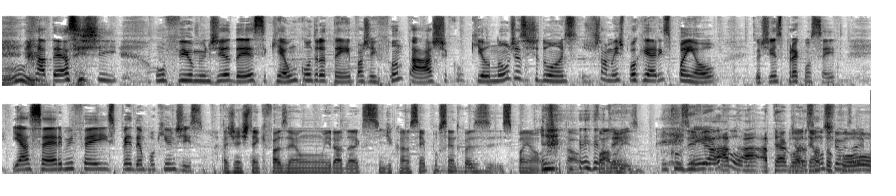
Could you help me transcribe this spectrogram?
até assisti um filme um dia desse, que é Um Contratempo. Achei fantástico. Que eu não tinha assistido antes, justamente porque era em espanhol. Eu tinha esse preconceito. E a série me fez perder um pouquinho disso. A gente tem que fazer um Iradex indicando 100% coisas espanholas que tal. Tem. Luísa. Inclusive, a- a- até agora só tocou,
